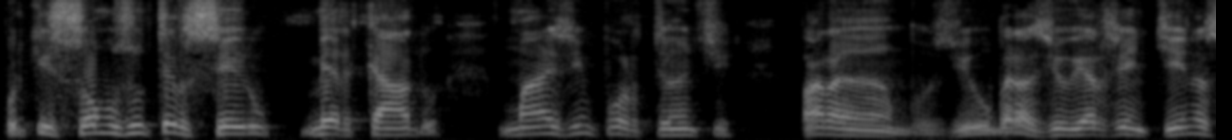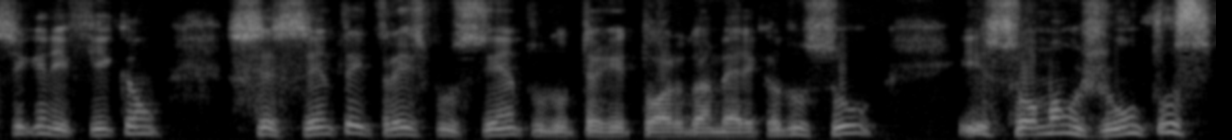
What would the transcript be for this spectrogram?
porque somos o terceiro mercado mais importante para ambos. E o Brasil e a Argentina significam 63% do território da América do Sul e somam juntos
